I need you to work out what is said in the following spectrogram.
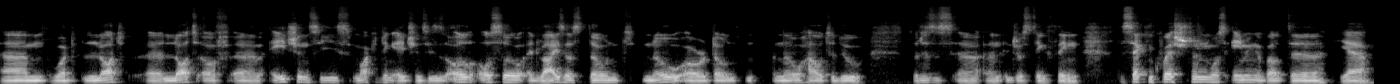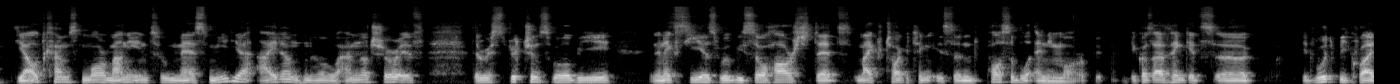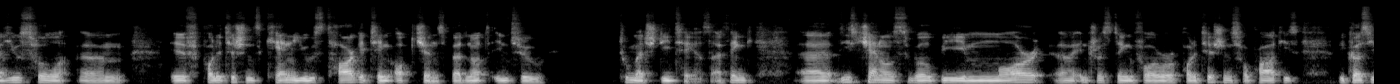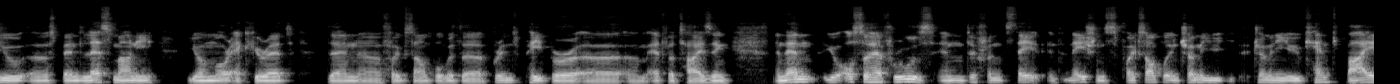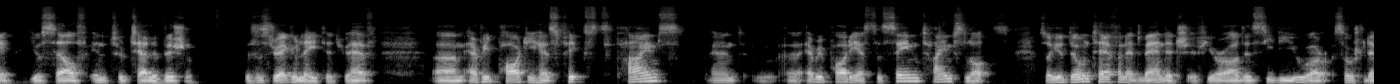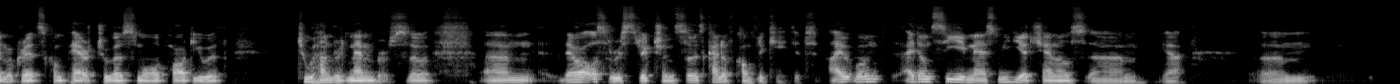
Um, what lot a lot of uh, agencies marketing agencies all, also advisors don't know or don't know how to do So this is uh, an interesting thing. The second question was aiming about the yeah the outcomes, more money into mass media. I don't know. I'm not sure if the restrictions will be in the next years will be so harsh that micro targeting isn't possible anymore. Because I think it's uh, it would be quite useful um, if politicians can use targeting options, but not into too much details. I think uh, these channels will be more uh, interesting for politicians, for parties, because you uh, spend less money, you're more accurate than, uh, for example, with a print paper uh, um, advertising. And then you also have rules in different state in nations. For example, in Germany, Germany, you can't buy yourself into television. This is regulated. You have um, every party has fixed times and uh, every party has the same time slots. So you don't have an advantage if you are the CDU or Social Democrats compared to a small party with 200 members. So um, there are also restrictions. So it's kind of complicated. I won't. I don't see mass media channels. Um, yeah. Um,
